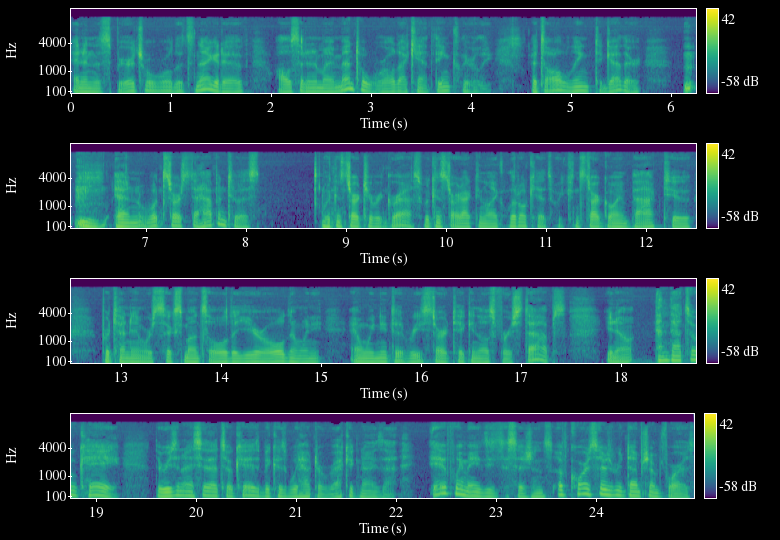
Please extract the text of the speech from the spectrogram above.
and in the spiritual world it's negative, all of a sudden in my mental world I can't think clearly? It's all linked together. and what starts to happen to us? we can start to regress. We can start acting like little kids. We can start going back to pretending we're six months old, a year old, and we and we need to restart taking those first steps. You know, and that's okay. The reason I say that's okay is because we have to recognize that if we made these decisions, of course there's redemption for us.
